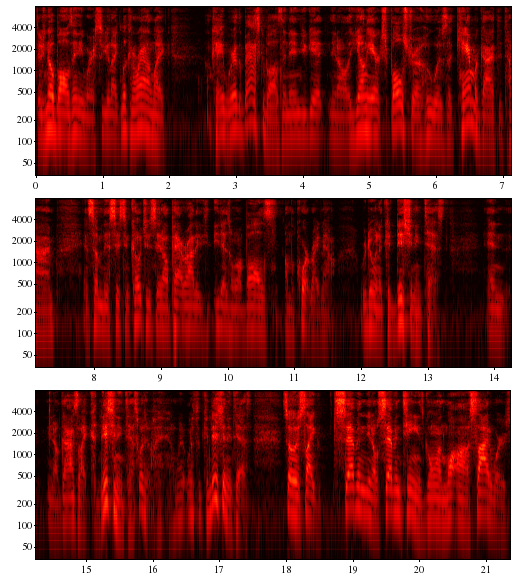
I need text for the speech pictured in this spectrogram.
There's no balls anywhere. So you're like looking around, like, okay, where are the basketballs? And then you get, you know, a young Erik Spoelstra, who was a camera guy at the time, and some of the assistant coaches said, "Oh, Pat Riley, he doesn't want balls on the court right now. We're doing a conditioning test." And you know, guys like conditioning test. What, what- what's the conditioning test? So it's like seven, you know, 17s going uh, sideways,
